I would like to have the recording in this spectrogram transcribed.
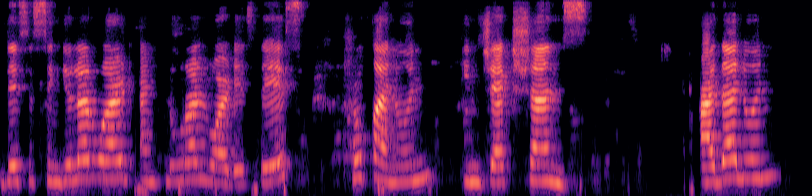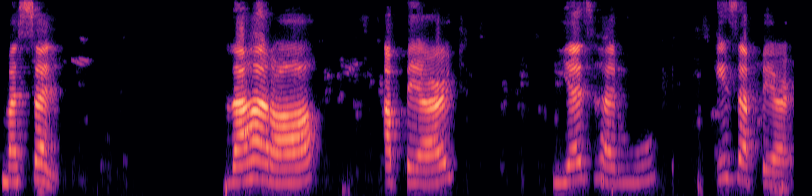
This is singular word and plural word is this. Hukanun injections. Adalun muscle. Zahara appeared. Yazharu is appeared.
